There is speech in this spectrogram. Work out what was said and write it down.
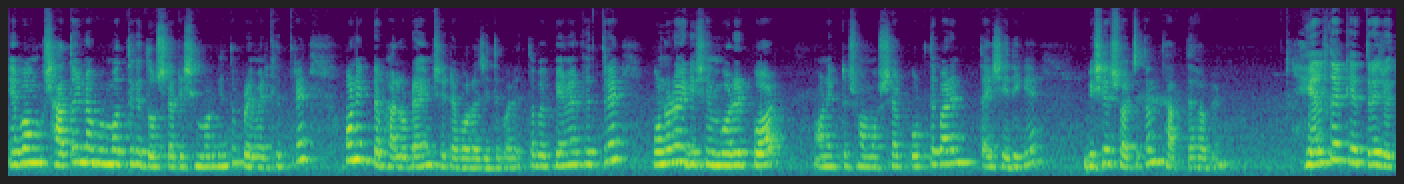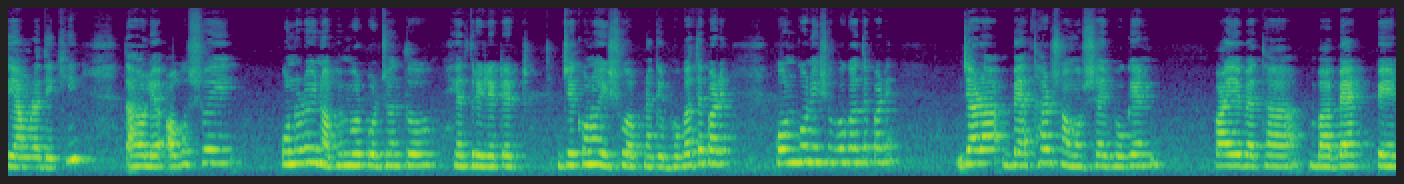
এবং সাতই নভেম্বর থেকে দোসরা ডিসেম্বর কিন্তু প্রেমের ক্ষেত্রে অনেকটা ভালো টাইম সেটা বলা যেতে পারে। তবে প্রেমের ক্ষেত্রে পনেরোই ডিসেম্বরের পর অনেকটা সমস্যায় পড়তে পারেন, তাই সেদিকে বিশেষ সচেতন থাকতে হবে। হেলথের ক্ষেত্রে যদি আমরা দেখি, তাহলে অবশ্যই পনেরোই নভেম্বর পর্যন্ত হেলথ রিলেটেড যে কোনো ইস্যু আপনাকে ভোগাতে পারে। কোন কোন ইস্যু ভোগাতে পারে? যারা ব্যথার সমস্যায় ভোগেন, পায়ে ব্যথা বা ব্যাক পেন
